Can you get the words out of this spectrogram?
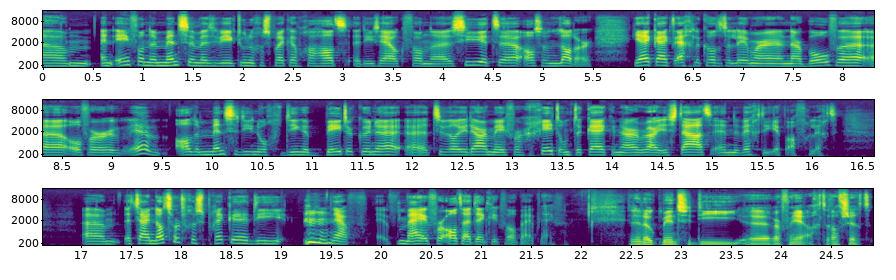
Um, en een van de mensen met wie ik toen een gesprek heb gehad, uh, die zei ook van, uh, zie het uh, als een ladder. Jij kijkt eigenlijk altijd alleen maar naar boven over alle mensen die nog dingen beter kunnen, terwijl je daarmee vergeet om te kijken naar waar je staat en de weg die je hebt afgelegd. Um, het zijn dat soort gesprekken die ja, mij voor altijd denk ik wel bijblijven. Er zijn ook mensen die, uh, waarvan jij achteraf zegt,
